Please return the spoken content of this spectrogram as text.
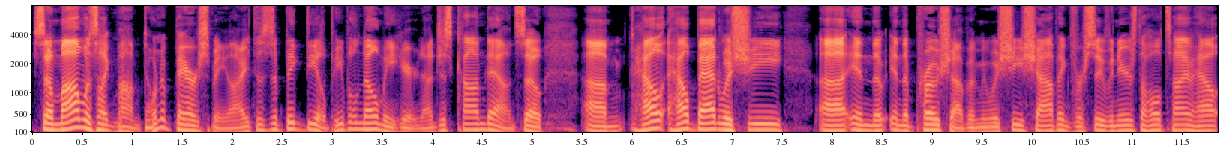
so mom was like, "Mom, don't embarrass me. All right, this is a big deal. People know me here. Now, just calm down." So, um, how how bad was she uh, in the in the pro shop? I mean, was she shopping for souvenirs the whole time? How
